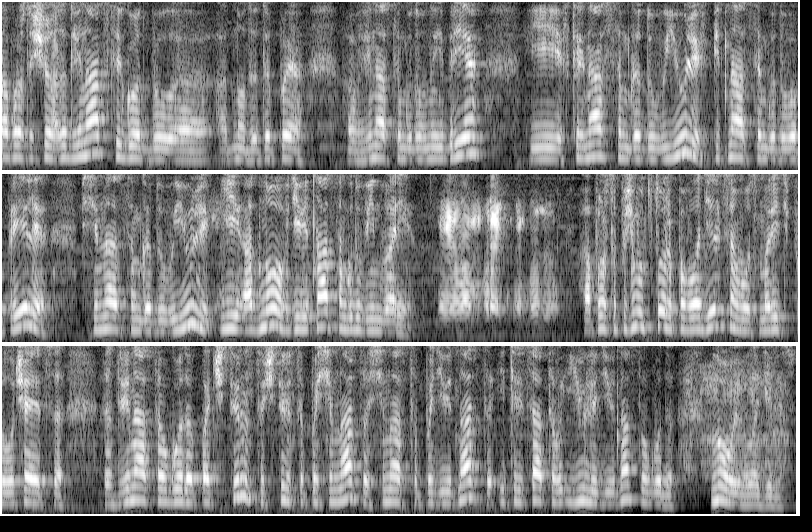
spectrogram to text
там просто еще за 12 год было одно ДТП в 12 году в ноябре, и в 13 году в июле, в 15 году в апреле, в 17 году в июле и одно в 19 году в январе. Я вам врать не буду. А просто почему-то тоже по владельцам, вот смотрите, получается, с 12 года по 14, 14 по 17, 17 по 19 и 30 июля 19 года новый владелец.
